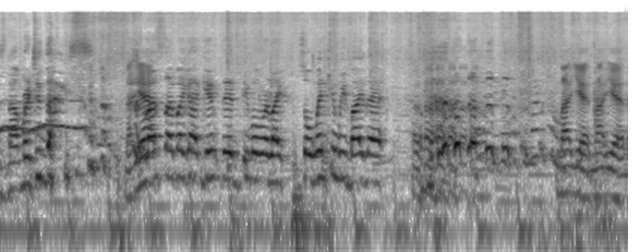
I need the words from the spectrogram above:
it's not merchandise. Not yet. Last time I got gifted, people were like, so when can we buy that? Not yet, not yet.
